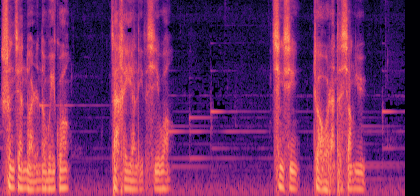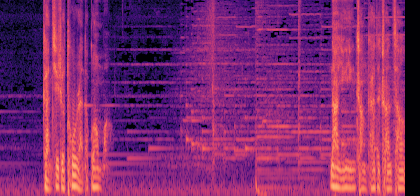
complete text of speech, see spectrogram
瞬间暖人的微光，在黑夜里的希望。庆幸这偶然的相遇，感激这突然的光芒。那盈盈敞开的船舱，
